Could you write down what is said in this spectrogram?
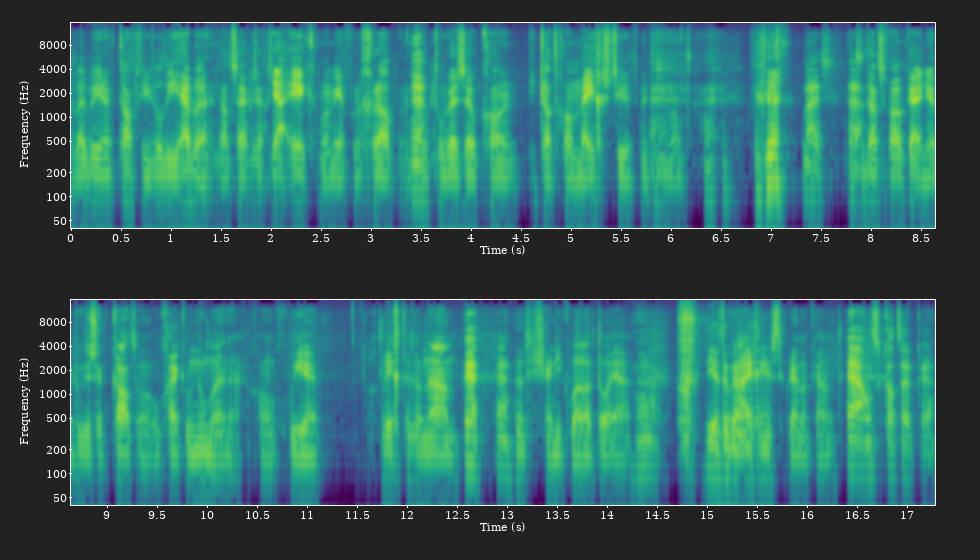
we hebben hier een kat, wie wil die hebben? En dan had zij gezegd, ja, ik, maar meer voor de grap. En Ja. toen, toen werd ze ook gewoon, die kat gewoon meegestuurd met iemand. Nice. En Ja. toen dacht ze van, oké, nu heb ik dus een kat, hoe ga ik hem noemen? Nou, gewoon een goede, gewichtige naam. Ja, ja. Dat is Shaniqua Latoya. Ja. Die heeft ook een eigen Instagram-account. ja, onze kat ook. Ja,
